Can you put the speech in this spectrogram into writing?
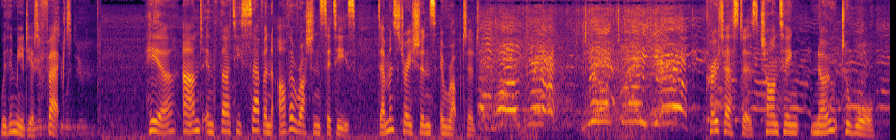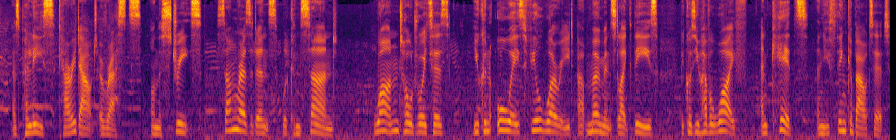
with immediate effect. Here and in 37 other Russian cities, demonstrations erupted. Protesters chanting no to war as police carried out arrests. On the streets, some residents were concerned. One told Reuters you can always feel worried at moments like these because you have a wife and kids and you think about it.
